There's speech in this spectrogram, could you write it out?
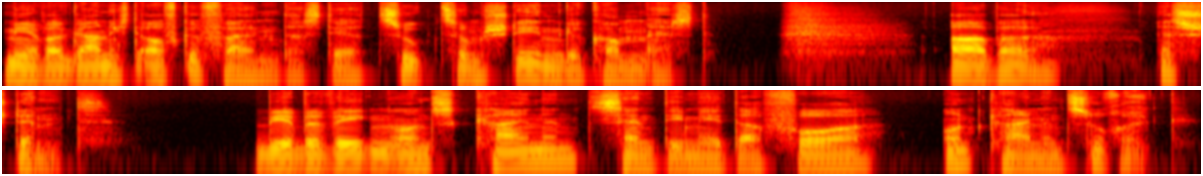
Mir war gar nicht aufgefallen, dass der Zug zum Stehen gekommen ist. Aber es stimmt. Wir bewegen uns keinen Zentimeter vor und keinen zurück.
